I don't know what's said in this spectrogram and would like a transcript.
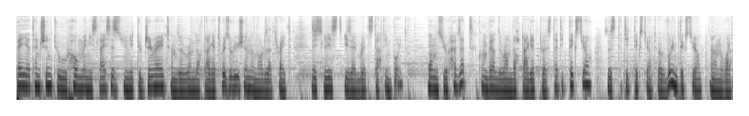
pay attention to how many slices you need to generate and the render target resolution and all that right. This list is a great starting point. Once you have that, convert the render target to a static texture, the static texture to a volume texture, and voila.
